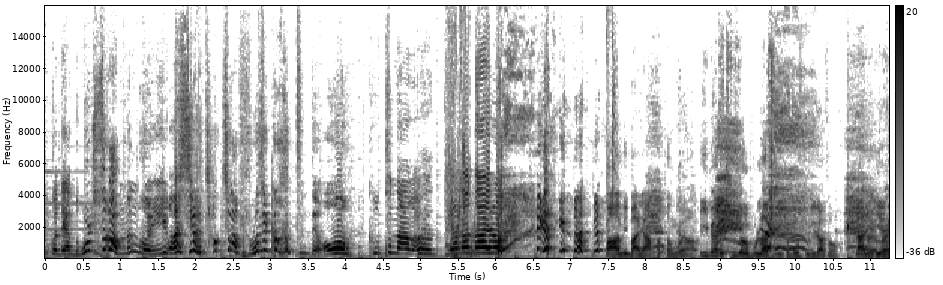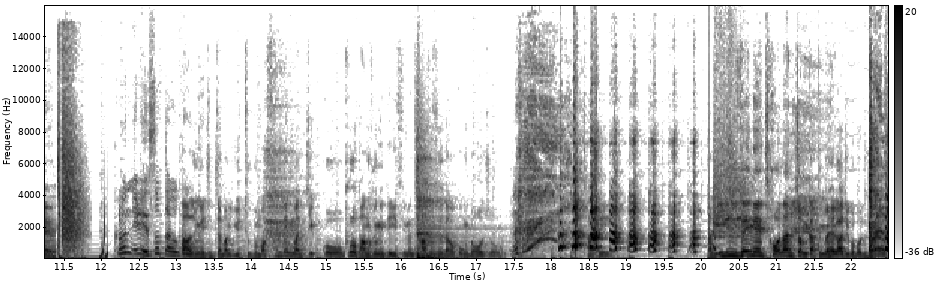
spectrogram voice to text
있고 내가 놓을 수가 없는 거임. 아 씨발 척추가 부러질 것 같은데. 어 그렇구나. 어, 미안하다 이러. 마음이 많이 아팠던 거야 이별의 충격을 몰랐으니까 모쏠이라서 난 이해해 그런 일이 있었다고. 나중에 진짜 막 유튜브 막 300만 찍고 프로 방송이 돼 있으면 자소서에다가 꼭 넣어줘 자세히 아, 인생의 전환점 같은 거 해가지고 뭔지 알지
